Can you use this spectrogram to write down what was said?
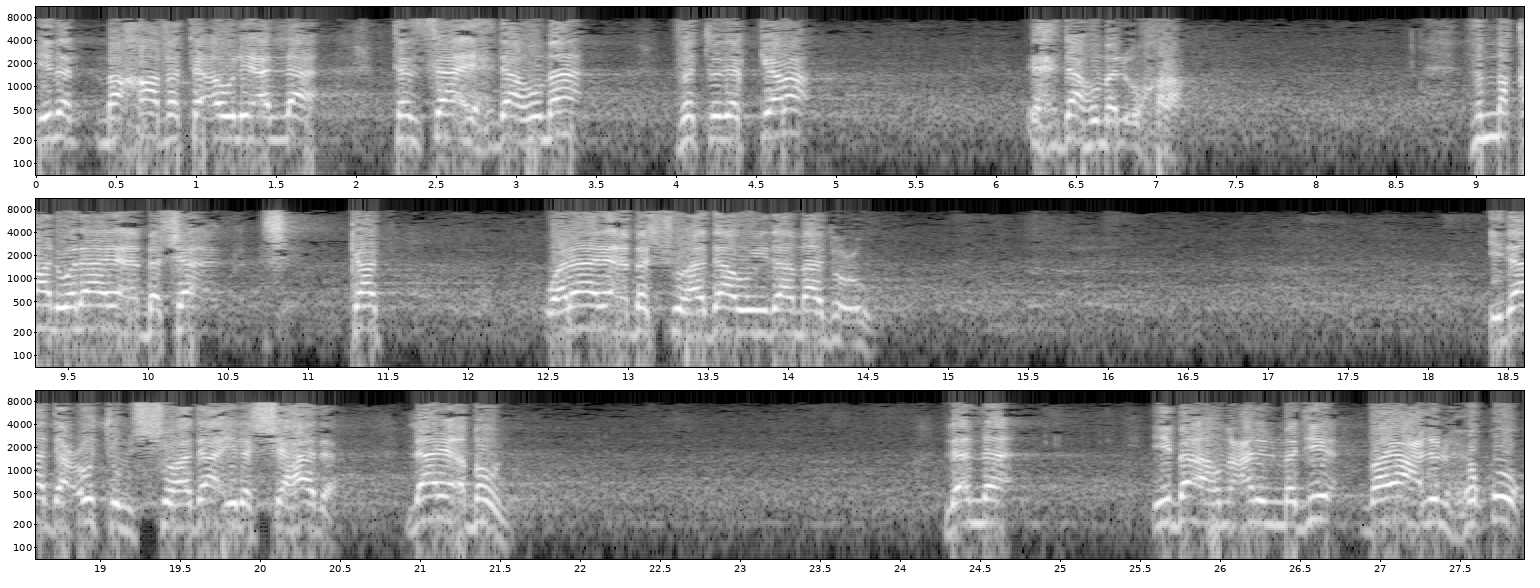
إذا مخافة أو لئلا تنسى إحداهما فتذكر إحداهما الأخرى. ثم قال ولا يأبى ولا يأبى الشهداء إذا ما دعوا. إذا دعوتم الشهداء إلى الشهادة لا يأبون. لأن إباءهم عن المجيء ضياع للحقوق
